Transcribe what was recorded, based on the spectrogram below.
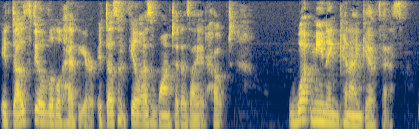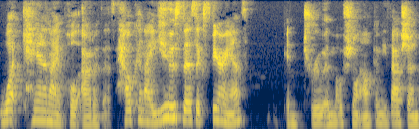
It does feel a little heavier. It doesn't feel as wanted as I had hoped what meaning can I give this? What can I pull out of this? How can I use this experience in true emotional alchemy fashion?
